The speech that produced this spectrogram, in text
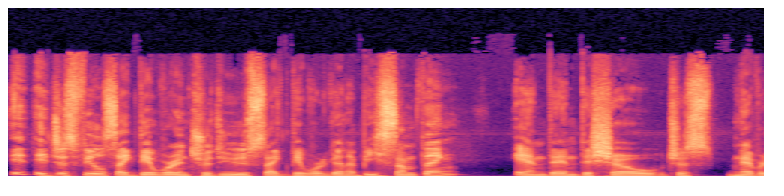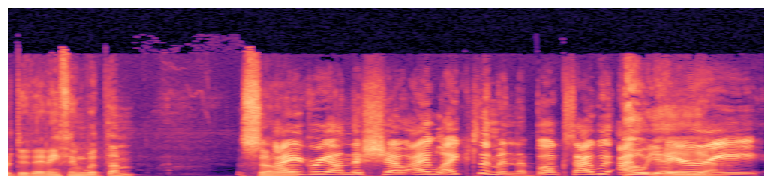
it, it just feels like they were introduced like they were gonna be something, and then the show just never did anything with them. So I agree on this show. I liked them in the books. I would. I'm Oh, yeah, yeah, yeah. very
